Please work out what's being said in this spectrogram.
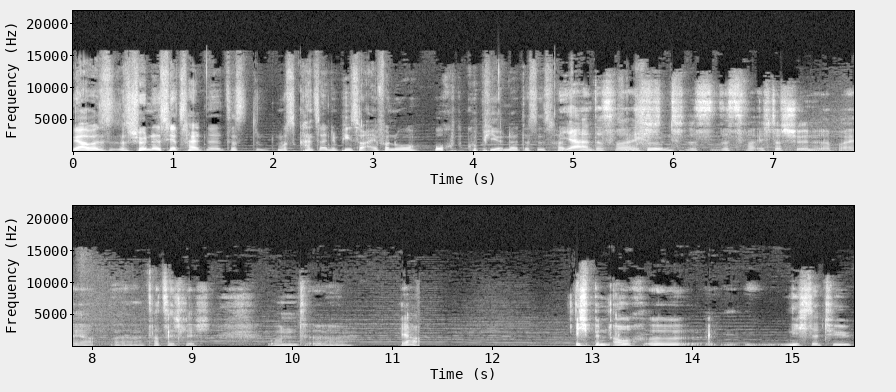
Ja, aber das, Schöne ist jetzt halt, ne, dass du musst, kannst einen Pizza einfach nur hochkopieren, ne? Das ist halt. Ja, das war so echt, schön. Das, das war echt das Schöne dabei, ja, äh, tatsächlich. Und äh, ja. Ich bin auch äh, nicht der Typ,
